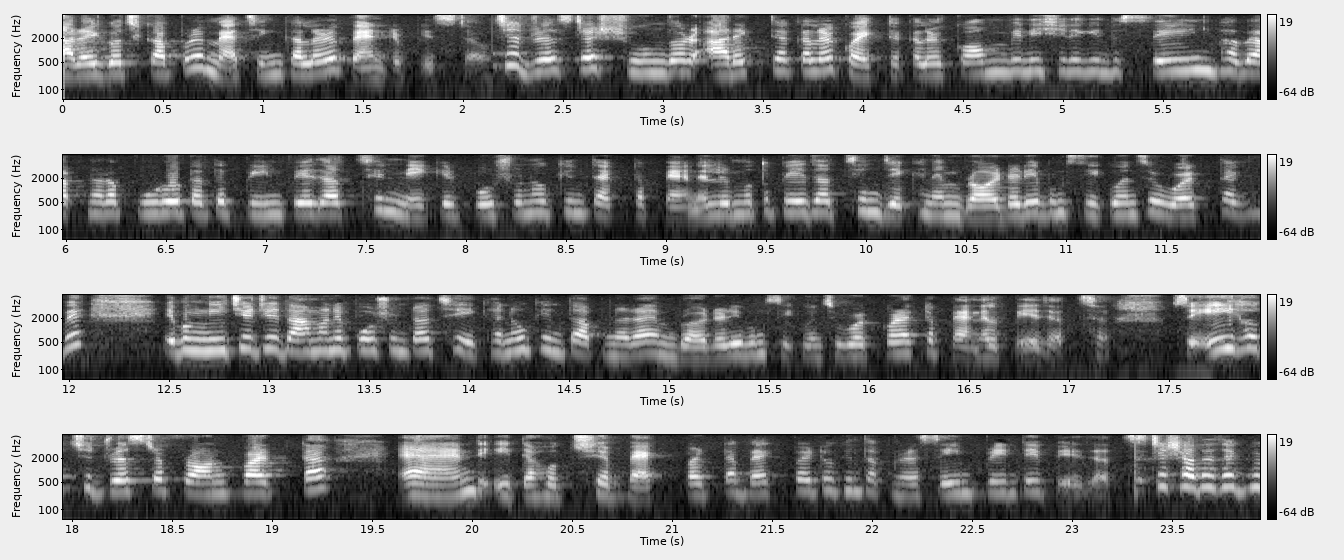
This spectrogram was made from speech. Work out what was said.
আড়াই গজ কাপড়ে ম্যাচিং কালারের প্যান্টের পিসটাও হচ্ছে ড্রেসটার সুন্দর আরেকটা কালার কয়েকটা কালার কম্বিনেশনে কিন্তু সেম ভাবে আপনারা পুরোটাতে প্রিন্ট পেয়ে যাচ্ছেন। নেকের পোর্শনও কিন্তু একটা প্যানেলের মতো পেয়ে যাচ্ছেন, যেখানে এমব্রয়ডারি এবং সিকোয়েন্সের ওয়ার্ক থাকবে। এবং নিচের যে দামানের পোর্শনটা আছে, এখানেও কিন্তু আপনারা এমব্রয়ডারি এবং সিকোয়েন্সের ওয়ার্ক করা একটা প্যানেল পেয়ে যাচ্ছেন। সো এই হচ্ছে ড্রেসটা ফ্রন্ট পার্টটা অ্যান্ড এটা হচ্ছে ব্যাক পার্টটা ব্যাক পার্টও কিন্তু আপনারা সেম প্রিন্টেই পেয়ে যাচ্ছেন। ড্রেসটার সাথে থাকবে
